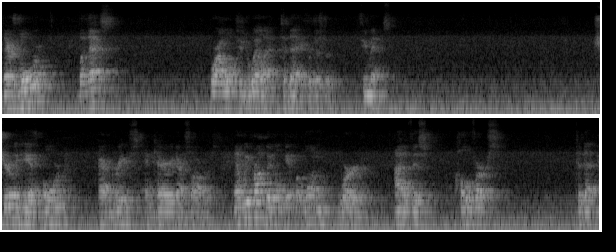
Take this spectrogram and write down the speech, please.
There's more, but that's where I want to dwell at today for just a few minutes. Surely he hath borne our griefs and carried our sorrows. And we probably won't get but one word out of this whole verse today.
